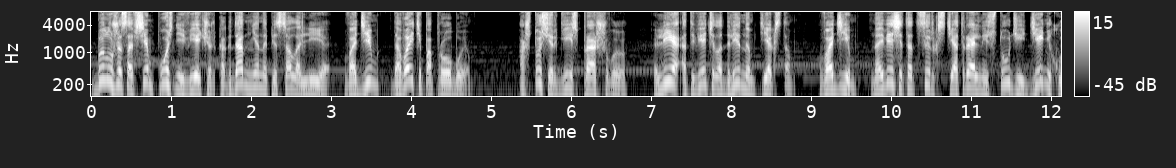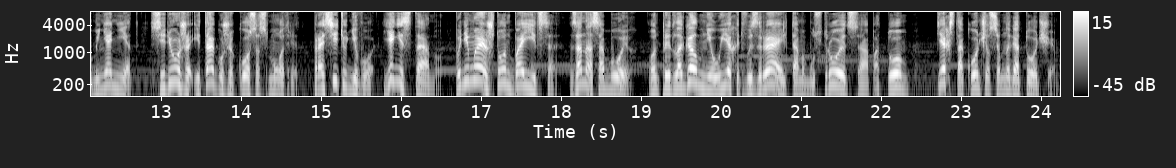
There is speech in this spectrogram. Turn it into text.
Был уже совсем поздний вечер, когда мне написала Лия. «Вадим, давайте попробуем». «А что, Сергей?» – спрашиваю. Лия ответила длинным текстом. «Вадим, на весь этот цирк с театральной студией денег у меня нет. Сережа и так уже косо смотрит. Просить у него я не стану. Понимаю, что он боится. За нас обоих. Он предлагал мне уехать в Израиль, там обустроиться, а потом...» Текст окончился многоточием.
